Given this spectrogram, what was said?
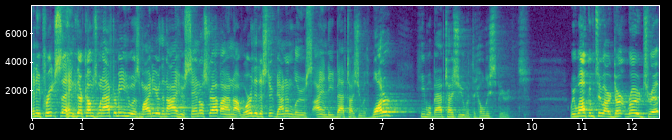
And he preached, saying, There comes one after me who is mightier than I, whose sandal strap I am not worthy to stoop down and loose. I indeed baptize you with water, he will baptize you with the Holy Spirit. We welcome to our dirt road trip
